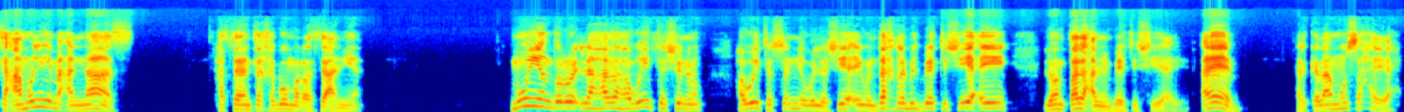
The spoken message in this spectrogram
تعامله مع الناس حتى ينتخبوه مرة ثانية. مو ينظروا إلى هذا هويته شنو؟ هويته سني ولا شيعي وندخله بالبيت الشيعي لو طلع من بيت الشيعي. عيب! هالكلام مو صحيح.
